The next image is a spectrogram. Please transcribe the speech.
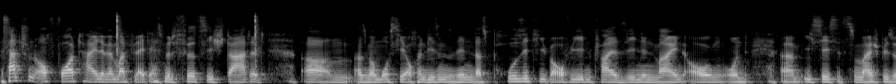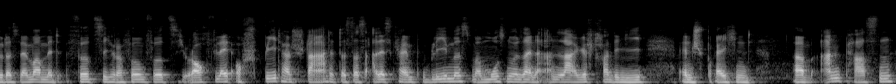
es hat schon auch Vorteile, wenn man vielleicht erst mit 40 startet. Ähm, also man muss hier auch in diesem Sinn das Positive auf jeden Fall sehen in meinen Augen. Und ähm, ich sehe es jetzt zum Beispiel so, dass wenn man mit 40 oder 45 oder auch vielleicht auch später startet, dass das alles kein Problem ist. Man muss nur seine Anlagestrategie entsprechend ähm, anpassen.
